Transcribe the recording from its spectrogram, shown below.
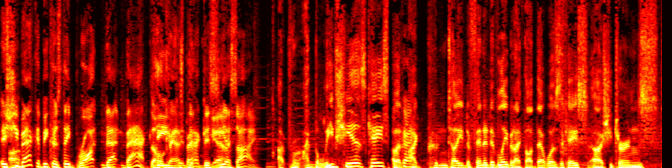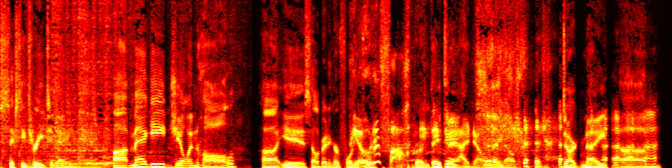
Is she Um, back? Because they brought that back. The whole cast the, back? The, Yeah. CSI. I, I believe she is, Case, but Okay. I couldn't tell you definitively, but I thought that was the case. Uh, she turns 63 today. Uh, Maggie Gyllenhaal uh, is celebrating her 44th Beautiful. birthday today. I know. I know. Dark Knight. Um,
